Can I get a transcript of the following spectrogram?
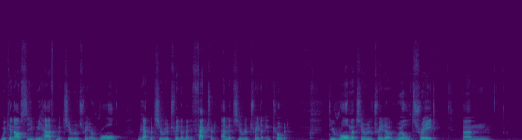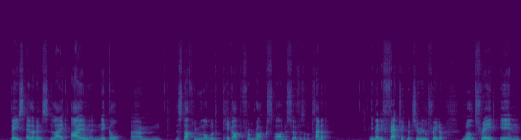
we can now see we have material trader raw, we have material trader manufactured and material trader encoded. The raw material trader will trade um, base elements like iron and nickel, um, the stuff you will normally pick up from rocks on the surface of a planet. The manufactured material trader will trade in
